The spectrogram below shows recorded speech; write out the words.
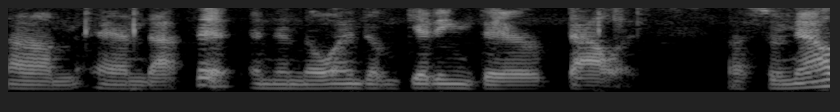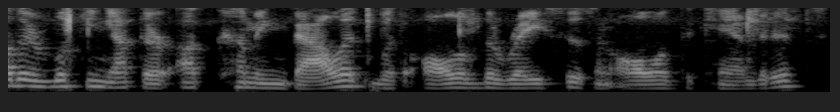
um, and that's it. And then they'll end up getting their ballot. Uh, so now they're looking at their upcoming ballot with all of the races and all of the candidates.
